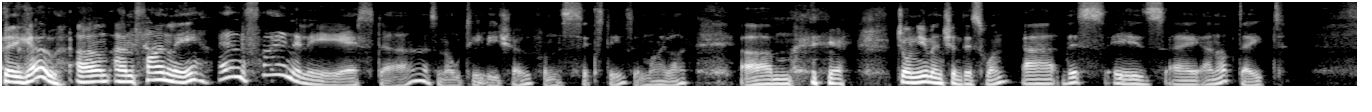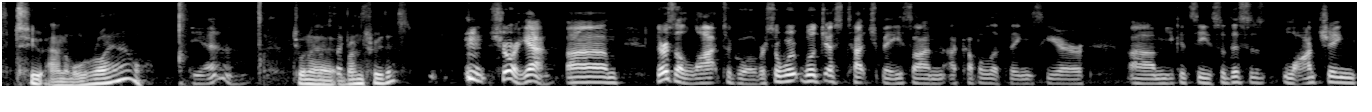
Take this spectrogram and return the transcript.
There you go. Um, and finally, and finally, Esther, that's an old TV show from the 60s in my life. Um, John, you mentioned this one. Uh, this is a, an update to Animal Royale. Yeah. Do you want to like run through this? Sure. Yeah. Um, there's a lot to go over, so we'll, we'll just touch base on a couple of things here. Um, you can see. So this is launching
